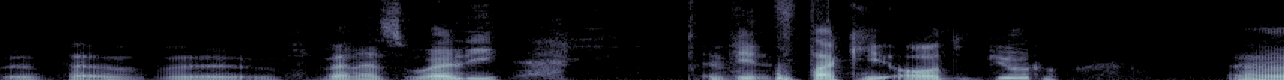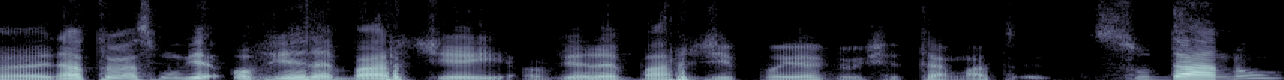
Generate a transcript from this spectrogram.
w, w, w Wenezueli, więc taki odbiór. E, Natomiast mówię, o wiele bardziej, o wiele bardziej pojawił się temat Sudanu,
